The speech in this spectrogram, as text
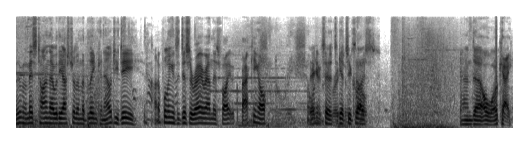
Bit of a missed time there with the Astral and the Blink, and LGD kind of falling into disarray around this fight, backing off. Not wanting to, to get too close. And, uh, oh, okay.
